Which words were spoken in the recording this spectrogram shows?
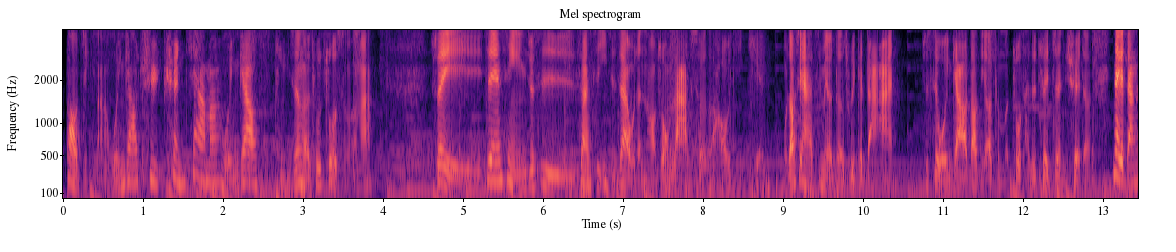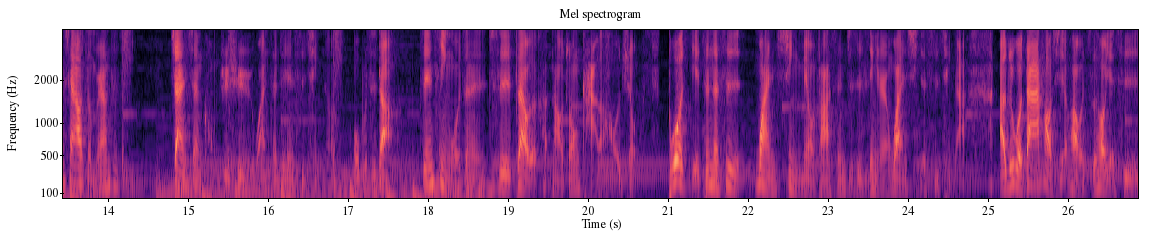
报警吗？我应该要去劝架吗？我应该要挺身而出做什么吗？所以这件事情就是算是一直在我的脑中拉扯了好几天，我到现在还是没有得出一个答案，就是我应该要到底要怎么做才是最正确的？那个当下要怎么让自己战胜恐惧去完成这件事情呢？我不知道。这件事情我真的就是在我的脑中卡了好久，不过也真的是万幸没有发生，就是令人万喜的事情啊啊！如果大家好奇的话，我之后也是，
